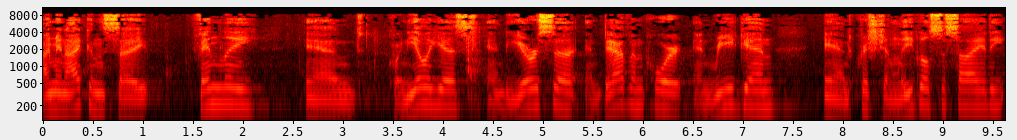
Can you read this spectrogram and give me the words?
I mean, I can say Finley and Cornelius and Ysursa and Davenport and Regan and Christian Legal Society.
